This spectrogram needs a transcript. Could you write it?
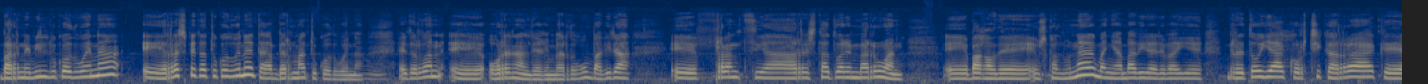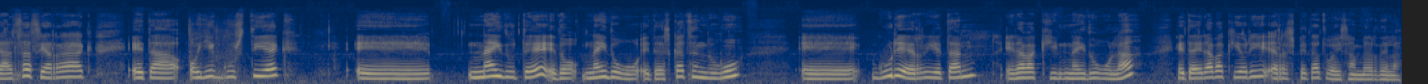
barne bilduko duena, eh, errespetatuko duena eta bermatuko duena. Mm. Eta orduan eh, horren alde egin behar dugu, badira e, Frantzia arrestatuaren barruan, e, bagaude Euskaldunak, baina badira ere bai e, bretoiak, kortxikarrak, e, alzaziarrak, eta hoiek guztiek e, nahi dute, edo nahi dugu eta eskatzen dugu, e, gure herrietan erabaki nahi dugula, eta erabaki hori errespetatua izan behar dela.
